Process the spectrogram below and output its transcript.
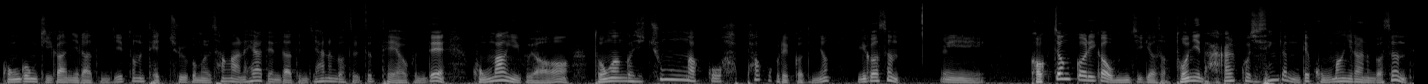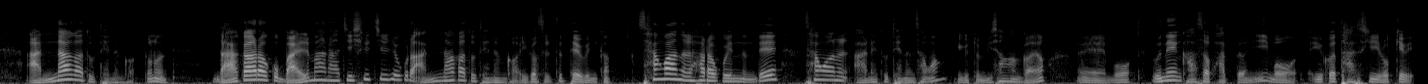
공공기관이라든지 또는 대출금을 상환해야 된다든지 하는 것을 뜻해요. 근데 공망이고요. 동한 것이 충 맞고 합하고 그랬거든요. 이것은 이 걱정거리가 움직여서 돈이 나갈 곳이 생겼는데 공망이라는 것은 안 나가도 되는 것 또는 나가라고 말만 하지 실질적으로 안 나가도 되는 거 이것을 뜻해요. 그러니까 상환을 하라고 했는데 상환을 안 해도 되는 상황? 이거 좀 이상한가요? 예, 뭐 은행 가서 봤더니 뭐 이거 다시 이렇게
